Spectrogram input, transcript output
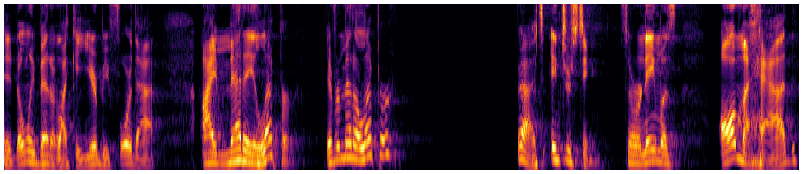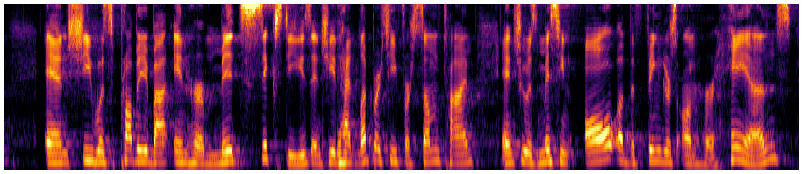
it had only been like a year before that, I met a leper. You ever met a leper? Yeah, it's interesting. So her name was Almahad, and she was probably about in her mid 60s, and she had had leprosy for some time, and she was missing all of the fingers on her hands,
